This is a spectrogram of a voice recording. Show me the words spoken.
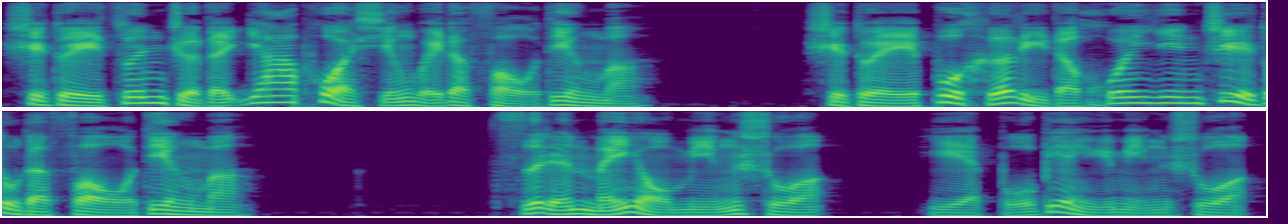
是对尊者的压迫行为的否定吗？是对不合理的婚姻制度的否定吗？词人没有明说，也不便于明说。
